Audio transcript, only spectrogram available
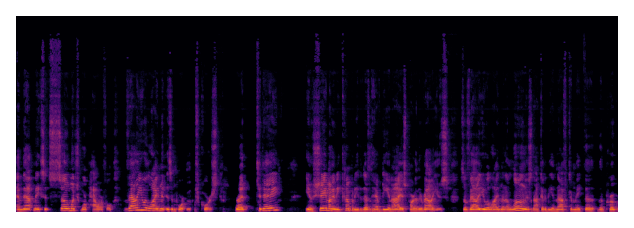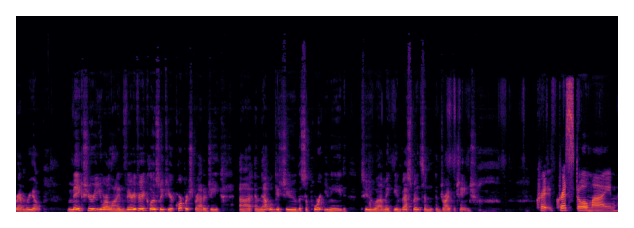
and that makes it so much more powerful. Value alignment is important, of course, but today, you know, shame on any company that doesn't have DNI as part of their values. So value alignment alone is not going to be enough to make the the program real. Make sure you are aligned very very closely to your corporate strategy, uh, and that will get you the support you need to uh, make the investments and, and drive the change. Chris stole mine.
